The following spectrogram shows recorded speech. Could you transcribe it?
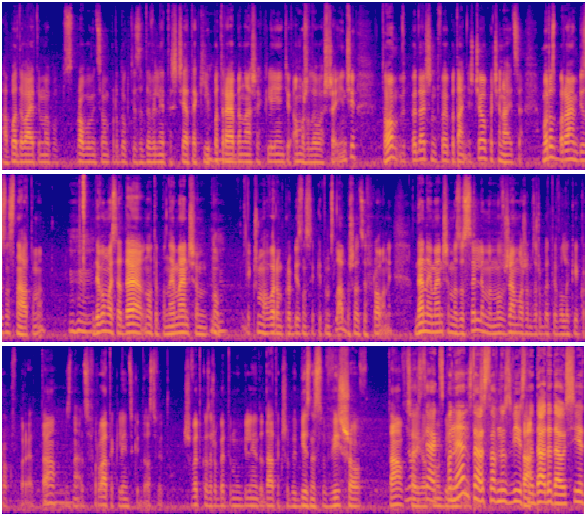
або давайте ми спробуємо в цьому продукті задовольнити ще такі потреби наших клієнтів, а можливо ще інші. То відповідаючи на твоє питання, з чого починається? Ми розбираємо бізнес на атоми, Мгм. дивимося, де ну, типу, найменшим, ну. Якщо ми говоримо про бізнес, який там слабо, що оцифрований, де найменшими зусиллями ми вже можемо зробити великий крок вперед. Та не знаю, цифрувати клієнтський досвід, швидко зробити мобільний додаток, щоб бізнес ввійшов та в Ну, цей ось ця експонента, бізнес. славнозвісна, Так. да, да, да, усі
